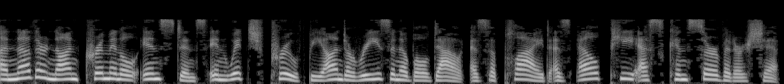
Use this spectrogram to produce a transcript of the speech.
Another non-criminal instance in which proof beyond a reasonable doubt is applied is LPS conservatorship.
